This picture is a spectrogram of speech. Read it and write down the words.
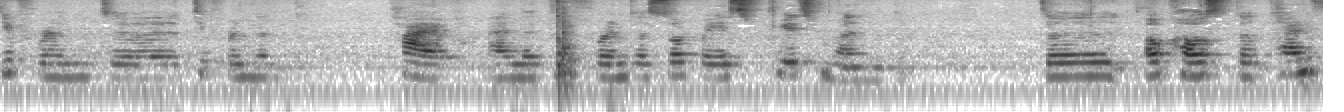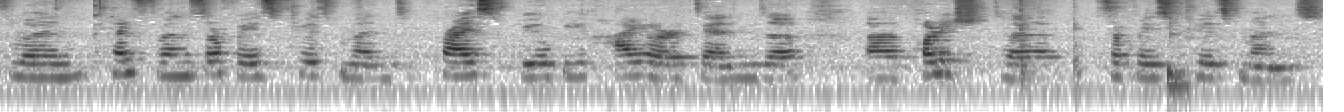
different uh, different type and different surface treatment. The of course the Teflon Teflon surface treatment price will be higher than the uh, polished uh, surface treatment.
